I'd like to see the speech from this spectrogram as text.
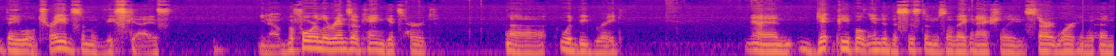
they will trade some of these guys, you know, before Lorenzo Cain gets hurt, uh, would be great. Yeah. And get people into the system so they can actually start working with him,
